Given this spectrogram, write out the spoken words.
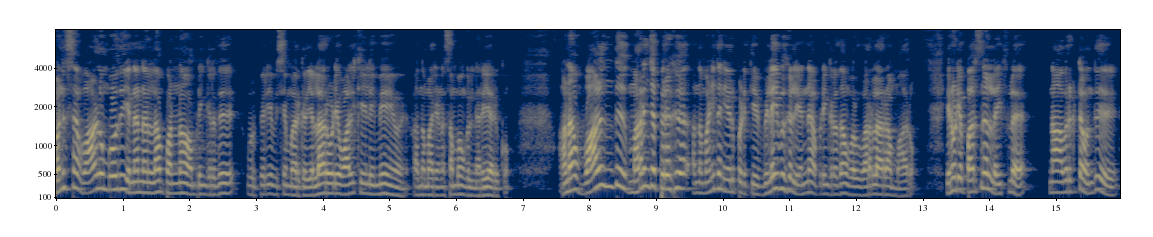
மனுஷன் வாழும்போது என்னென்னலாம் பண்ணோம் அப்படிங்கிறது ஒரு பெரிய விஷயமா இருக்குது. எல்லாருடைய வாழ்க்கையிலையுமே அந்த மாதிரியான சம்பவங்கள் நிறைய இருக்கும். ஆனால் வாழ்ந்து மறைஞ்ச பிறகு அந்த மனிதன் ஏற்படுத்திய விளைவுகள் என்ன அப்படிங்கிறது தான் ஒரு வரலாறாக மாறும். என்னுடைய பர்சனல் லைஃப்பில் நான் அவர்கிட்ட வந்து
